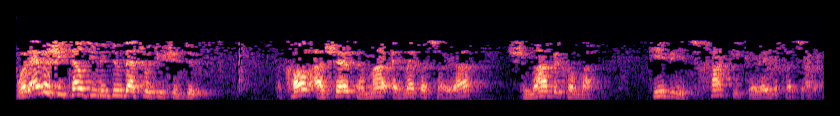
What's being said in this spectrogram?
Whatever she tells you to do, that's what you should do. Kol asher tamar elecha Sarah, shema b'kola. Ki b'yitzchak yikarei l'chazara.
